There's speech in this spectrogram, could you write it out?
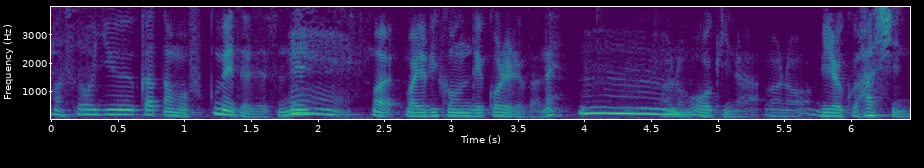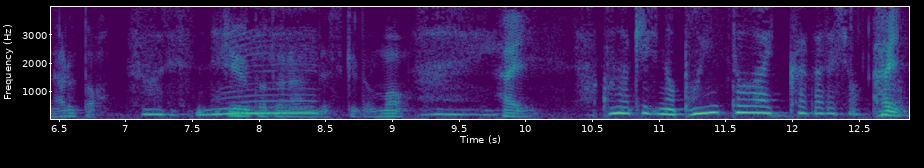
まあ、そういう方も含めてですね、えー、まあまあ、呼び込んでこれればね、あの大きなあの魅力発信になると。そうですね。いうことなんですけども。はい、はい、この記事のポイントはいかがでしょうか？はい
